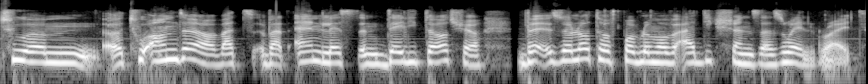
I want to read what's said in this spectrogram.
to um, uh, to under that that endless and daily torture. There's a lot of problem of addictions as well, right?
